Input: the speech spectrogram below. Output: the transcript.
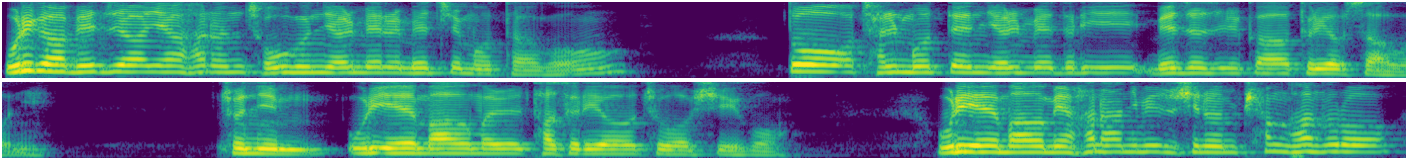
우리가 맺어야 하는 좋은 열매를 맺지 못하고 또 잘못된 열매들이 맺어질까 두렵사오니 주님 우리의 마음을 다스려 주옵시고 우리의 마음에 하나님이 주시는 평안으로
